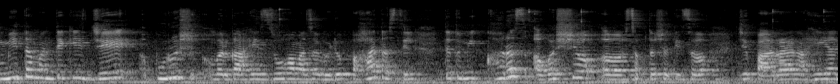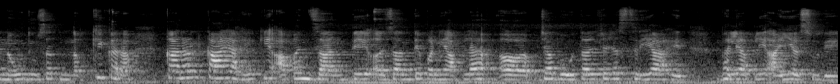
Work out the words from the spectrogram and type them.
मी तर म्हणते की जे पुरुष वर्ग आहे जो हा माझा व्हिडिओ पाहत असतील तर तुम्ही खरंच अवश्य सप्तशतीचं जे पारायण आहे या नऊ दिवसात नक्की करा. कारण काय आहे की आपण जाणते अजाणतेपणे आपल्या ज्या भोवतालच्या ज्या स्त्रिया आहेत भले आपली आई असू दे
